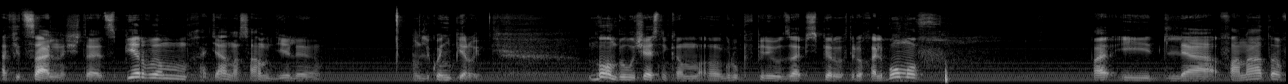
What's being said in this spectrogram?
Официально считается первым, хотя на самом деле далеко не первый. Но он был участником э, группы в период записи первых трех альбомов. И для фанатов,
